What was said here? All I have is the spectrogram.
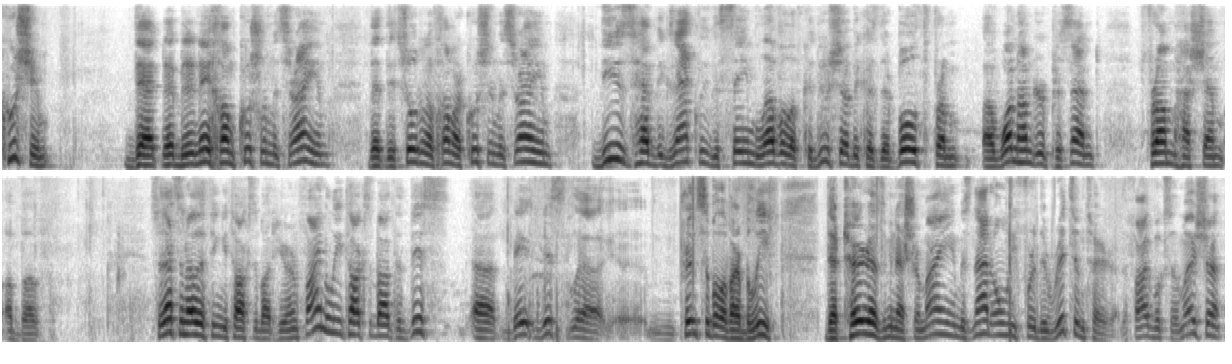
kushim that Bnei Cham Kushim Mitzrayim, that the children of Cham are Kushim Mitzrayim, these have exactly the same level of kedusha because they're both from uh, 100% from Hashem above. So that's another thing he talks about here. And finally, he talks about that this uh, this uh, principle of our belief that Torah is min is not only for the written Torah, the five books of Moshe,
